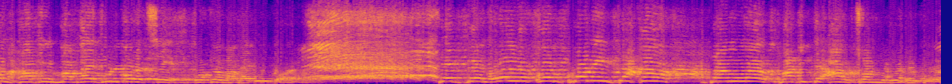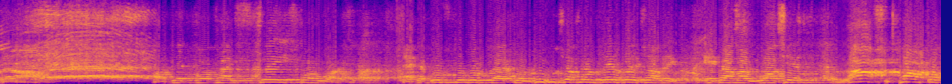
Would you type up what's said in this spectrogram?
যেমন হাতির মাথায় গুলি করেছে ওকেও মাথায় গুলি করে। দেখবেন ওই রকম কোটি টাকা বাংলার মাটিতে আর জন্মগ্রহণ করবে না। এটা আমার ওয়াচের last part of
